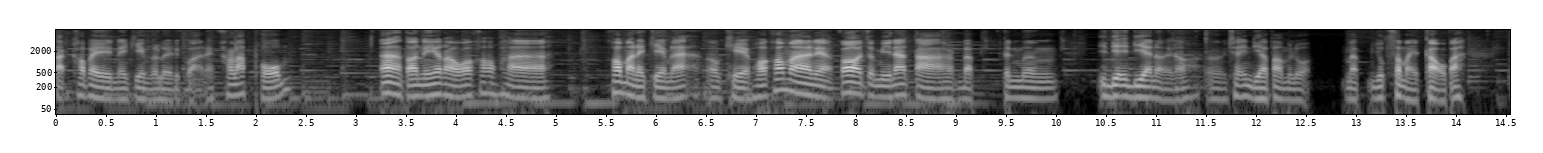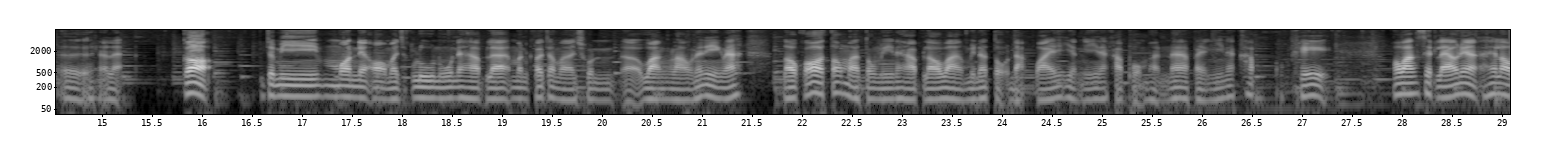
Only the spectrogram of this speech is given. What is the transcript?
ตัดเข้าไปในเกมกันเลยดีกว่านะครับผมอ่าตอนนี้เราก็เข้าพาเข้ามาในเกมแล้วโอเคพอเข้ามาเนี่ยก็จะมีหน้าตาแบบเป็นเมืองอินเดียอินเดียหน่อยเนาะเออใช่อินเดียป่ะไม่รู้แบบยุคสมัยเก่าปะเออนั่นแหละ ก็จะมีมอนเนี่ยออกมาจากรูนู้นนะครับ และมันก็จะมาชนวังเรานั่นเองนะ เราก็ต้องมาตรงนี้นะครับ เราวางมินาโตะดักไว้อย่างนี้นะครับ ผมหันหน้าไปอย่างนี้นะครับ โอเค พอวางเสร็จแล้วเนี่ยให้เรา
